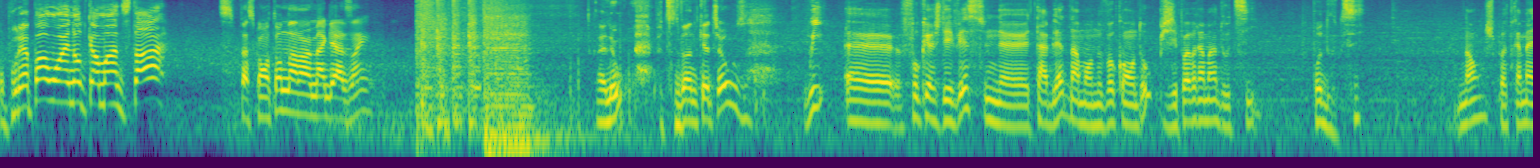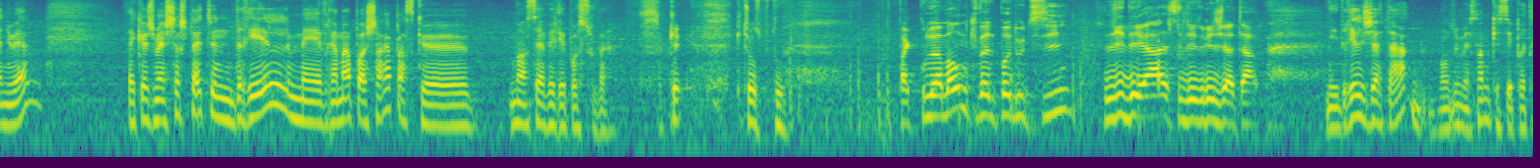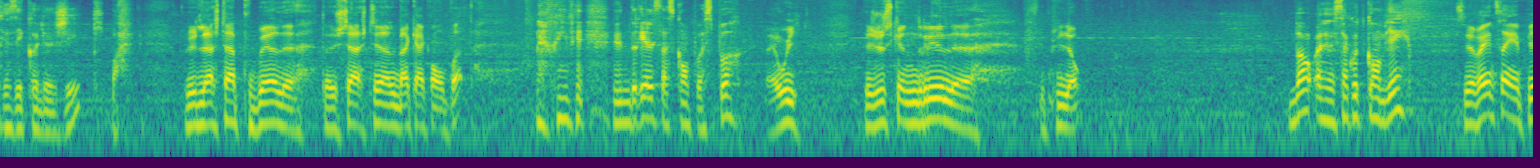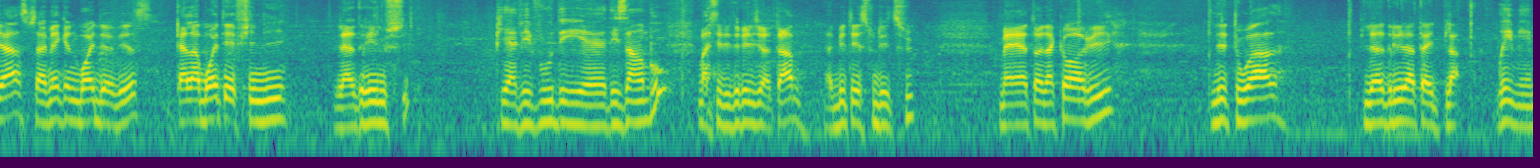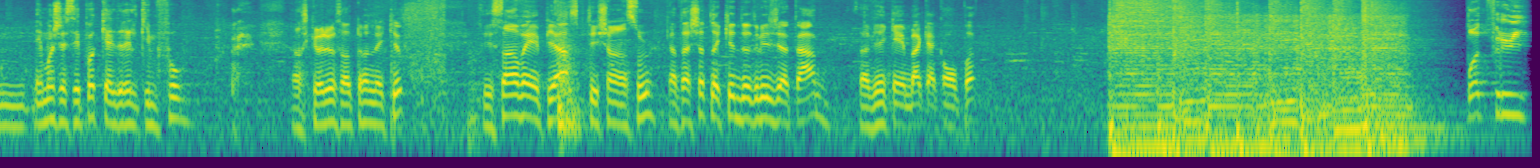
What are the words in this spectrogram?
On pourrait pas avoir un autre commanditaire? C'est parce qu'on tourne dans leur magasin. Allô? Peux-tu te vendre quelque chose? Oui, euh, faut que je dévisse une euh, tablette dans mon nouveau condo, puis j'ai pas vraiment d'outils. Pas d'outils? Non, je suis pas très manuel. Fait que je me cherche peut-être une drill, mais vraiment pas chère parce que je m'en servirai pas souvent. OK. Quelque chose pour toi. Fait que pour le monde qui veut pas d'outils, l'idéal, c'est des drills jetables. Des drills jetables? Mon Dieu, il me semble que c'est pas très écologique. Ouais. Au lieu de l'acheter à la poubelle, euh, t'as juste à acheter dans le bac à compote. Ben oui, mais une drill, ça se compose pas. Ben oui. C'est juste qu'une drill, euh, c'est plus long. Bon, euh, ça coûte combien? C'est 25 pièces, ça vient avec une boîte de vis. Quand la boîte est finie, la drill aussi. Puis avez-vous des, euh, des embouts? Ben, c'est des drills jetables. La bite est soudée dessus. Mais t'as la carrée, l'étoile, puis la drill à tête plate. Oui, mais, mais moi, je sais pas quelle drill qu'il me faut. Dans ce cas-là, ça va te prendre le kit. C'est 120 pièces puis t'es chanceux. Quand t'achètes le kit de drill jetable, ça vient qu'un bac à compote. Pas de fruits.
